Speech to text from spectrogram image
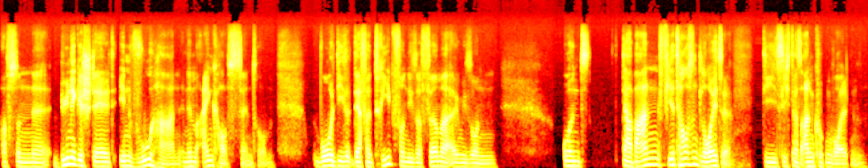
auf so eine Bühne gestellt in Wuhan, in einem Einkaufszentrum, wo die, der Vertrieb von dieser Firma irgendwie so ein und da waren 4000 Leute, die sich das angucken wollten.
